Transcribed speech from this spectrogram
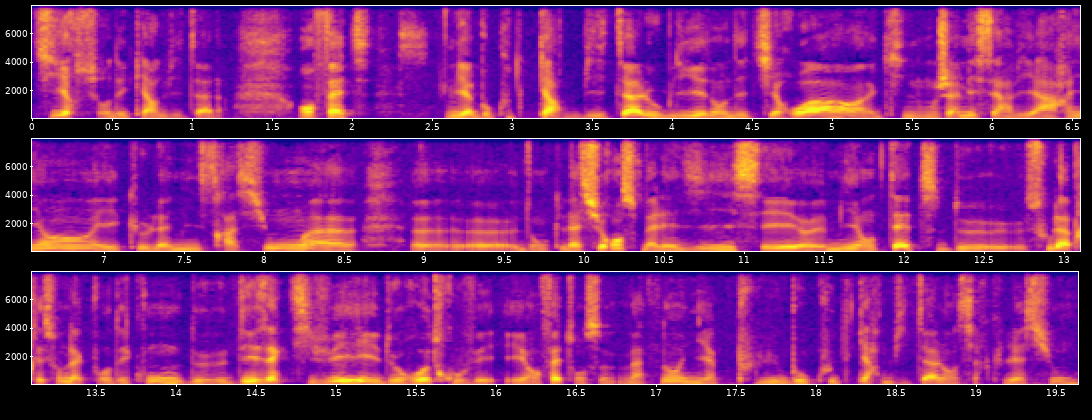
tirent sur des cartes vitales. En fait, il y a beaucoup de cartes vitales oubliées dans des tiroirs euh, qui n'ont jamais servi à rien et que l'administration, euh, euh, donc l'assurance maladie, s'est mis en tête de, sous la pression de la Cour des comptes de désactiver et de retrouver. Et en fait, on maintenant, il n'y a plus beaucoup de cartes vitales en circulation,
